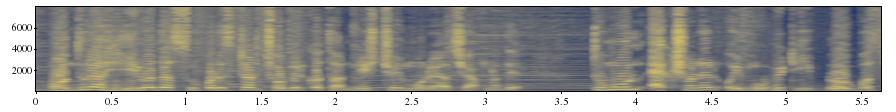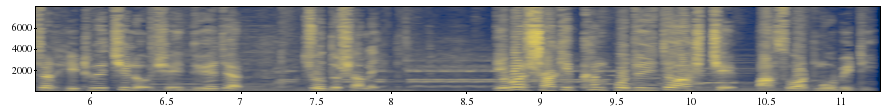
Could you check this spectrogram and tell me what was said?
বন্ধুরা হিরো দ্য সুপারস্টার ছবির কথা নিশ্চয়ই মনে আছে আপনাদের। তুমুল অ্যাকশনের ওই মুভিটি ব্লকবাস্টার হিট হয়েছিল সেই দুই হাজার চোদ্দ সালে। এবার শাকিব খান প্রযোজিত আসছে পাসওয়ার্ড মুভিটি।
